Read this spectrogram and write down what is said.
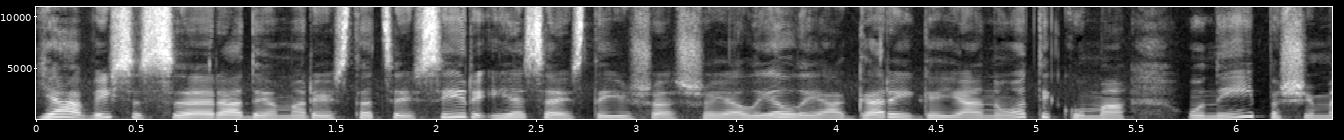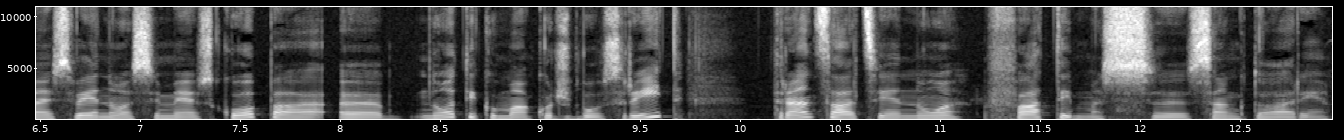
Jā, visas uh, radījuma arī stacijas ir iesaistījušās šajā lielajā garīgajā notikumā, un īpaši mēs vienosimies kopā uh, notikumā, kurš būs rīt, translācija no Fatimas uh, sanktuāriem.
